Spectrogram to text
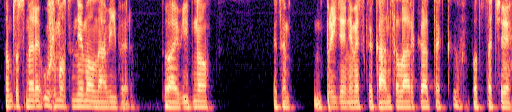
v tomto smere už moc nemal na výber. To aj vidno, keď sem príde nemecká kancelárka, tak v podstate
